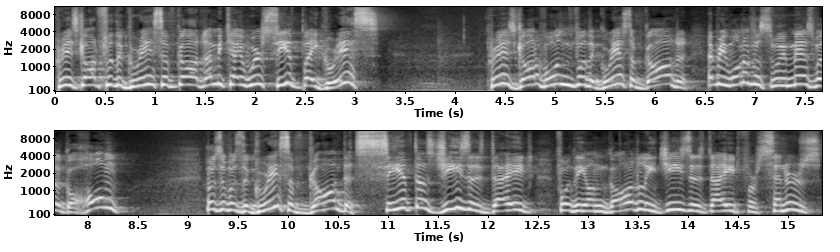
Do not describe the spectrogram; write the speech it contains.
Praise God for the grace of God. Let me tell you, we're saved by grace. Praise God. If it wasn't for the grace of God, every one of us, we may as well go home. Because it was the grace of God that saved us. Jesus died for the ungodly, Jesus died for sinners.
